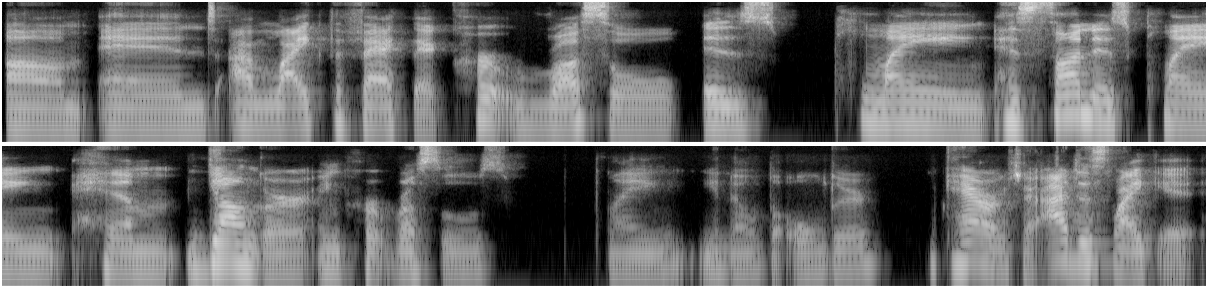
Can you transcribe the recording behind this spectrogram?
Um, and I like the fact that Kurt Russell is playing, his son is playing him younger, and Kurt Russell's playing, you know, the older character. I just like it.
